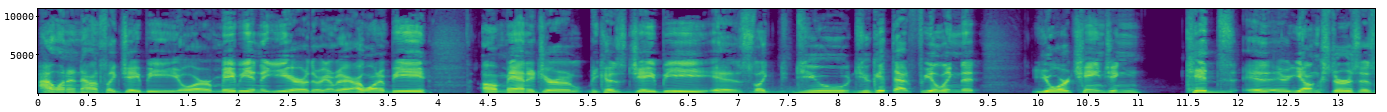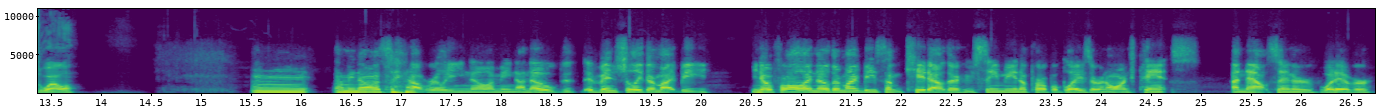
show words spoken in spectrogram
I want to announce like JB, or maybe in a year they're going to be like, I want to be a manager because JB is like. Do you do you get that feeling that you're changing kids, uh, youngsters as well? Mm, I mean, honestly, not really. You know, I mean, I know eventually there might be, you know, for all I know, there might be some kid out there who's seen me in a purple blazer and orange pants announcing or whatever,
